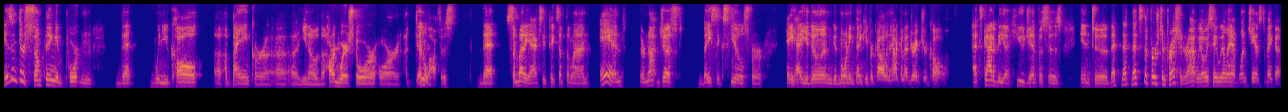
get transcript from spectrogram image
isn't there something important that when you call a, bank or a, a, you know the hardware store or a dental office that somebody actually picks up the line and they're not just basic skills for hey how you doing? Good morning. Thank you for calling. How can i direct your call? That's got to be a huge emphasis into that, that that's the first impression right? We always say we only have one chance to make a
